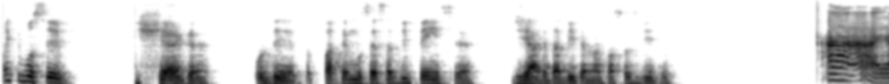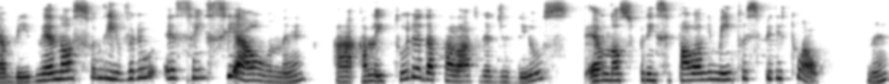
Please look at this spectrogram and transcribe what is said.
Como é que você enxerga poder pra termos essa vivência diária da Bíblia nas nossas vidas? Ah, a Bíblia é nosso livro essencial, né. A a leitura da palavra de Deus é o nosso principal alimento espiritual, né.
